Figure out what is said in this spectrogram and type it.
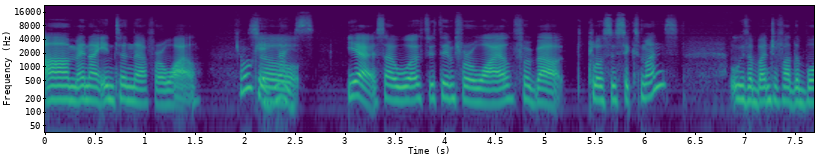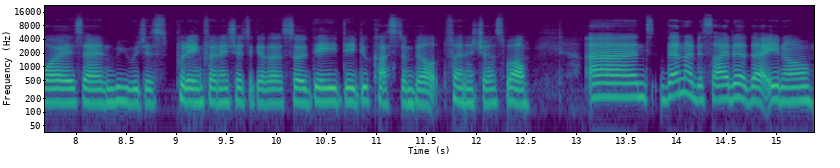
um, and I interned there for a while. Okay, So, nice. Yeah, so I worked with him for a while, for about close to six months, with a bunch of other boys, and we were just putting furniture together. So they they do custom built furniture as well. And then I decided that you know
